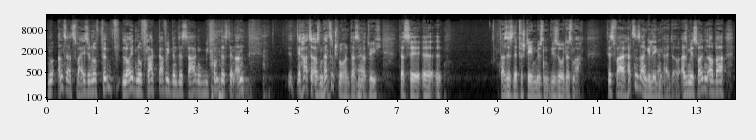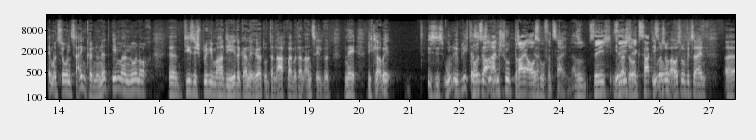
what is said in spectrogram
nur ansatzweise nur fünf Leute nur fragt, darf ich denn das sagen? Wie kommt das denn an? Der hat aus dem Herzen gesprochen, dass ja. sie natürlich, dass sie, äh, dass sie es nicht verstehen müssen, wieso er das macht. Das war Herzensangelegenheit. Ja. Also wir sollten aber Emotionen zeigen können und nicht immer nur noch äh, diese Sprüche machen, die jeder gerne hört und danach, weil man dann anzählt wird. Nee, ich glaube, es ist unüblich, dass Kurzer das Einschub, drei Ausrufezeichen. Ja. Also sehe ich, sehe ich so, exakt immer so. so Ausrufezeichen. Äh,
